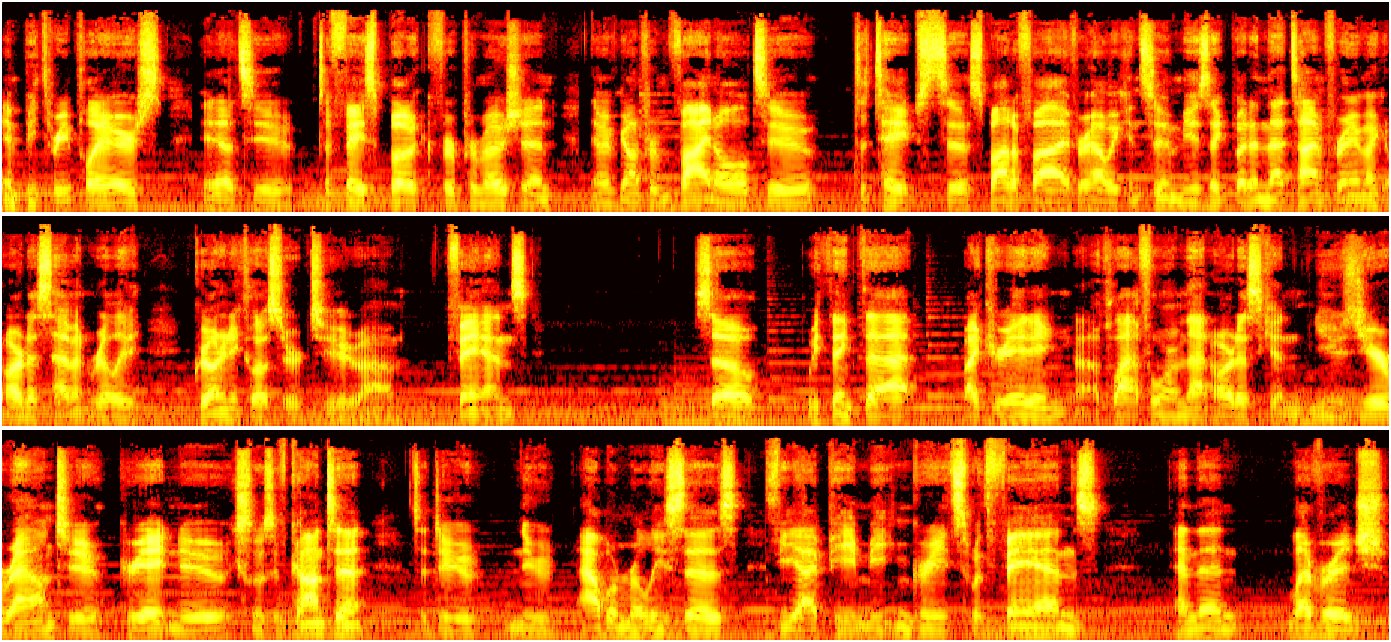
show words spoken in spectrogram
MP3 players, you know, to, to Facebook for promotion. And we've gone from vinyl to to tapes to Spotify for how we consume music. But in that time frame, like artists haven't really grown any closer to um, fans. So we think that by creating a platform that artists can use year round to create new exclusive content, to do new album releases, VIP meet and greets with fans, and then leverage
